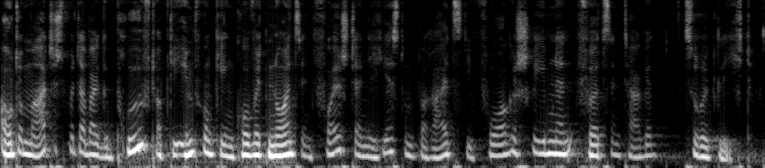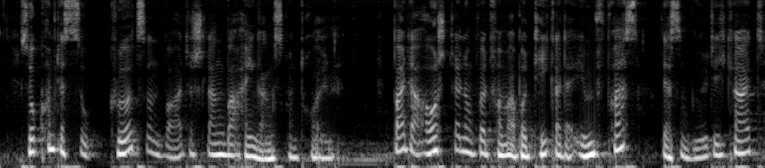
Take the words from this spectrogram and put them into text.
Automatisch wird dabei geprüft, ob die Impfung gegen Covid-19 vollständig ist und bereits die vorgeschriebenen 14 Tage zurückliegt. So kommt es zu kürzeren Warteschlangen bei Eingangskontrollen. Bei der Ausstellung wird vom Apotheker der Impfpass, dessen Gültigkeit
